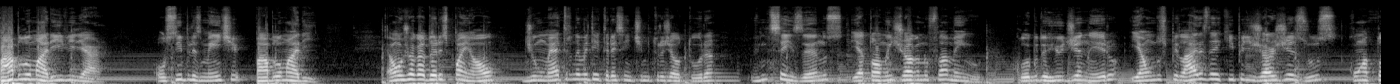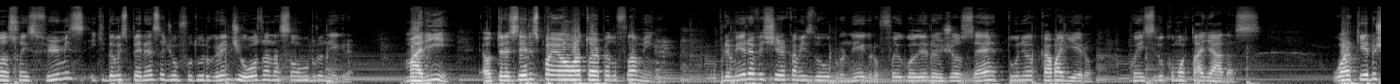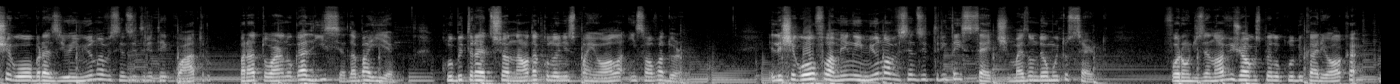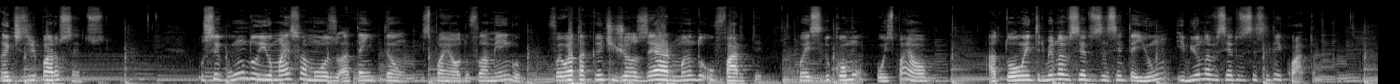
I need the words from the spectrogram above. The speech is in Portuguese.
Pablo Mari Villar, ou simplesmente Pablo Mari. É um jogador espanhol de 1,93m de altura, 26 anos e atualmente joga no Flamengo, clube do Rio de Janeiro, e é um dos pilares da equipe de Jorge Jesus, com atuações firmes e que dão esperança de um futuro grandioso à nação rubro-negra. Mari é o terceiro espanhol a atuar pelo Flamengo. O primeiro a vestir a camisa do rubro-negro foi o goleiro José Túnel Caballero, conhecido como Talhadas. O arqueiro chegou ao Brasil em 1934 para atuar no Galícia, da Bahia, clube tradicional da colônia espanhola em Salvador. Ele chegou ao Flamengo em 1937, mas não deu muito certo. Foram 19 jogos pelo clube carioca antes de ir para o Santos. O segundo e o mais famoso até então espanhol do Flamengo foi o atacante José Armando Ufarte, conhecido como o Espanhol. Atuou entre 1961 e 1964.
